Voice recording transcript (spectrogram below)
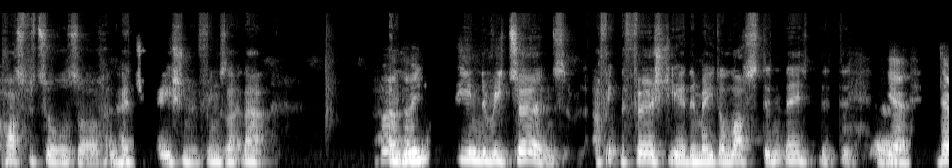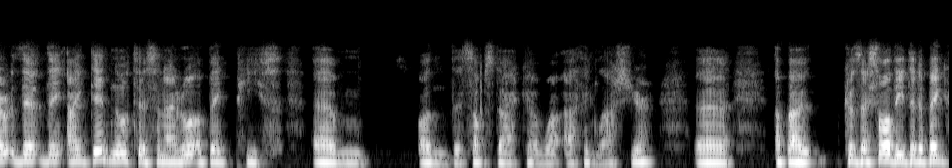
hospitals or Mhm. education and things like that. Well, and I mean, seeing the returns. I think the first year they made a loss, didn't they? The- the, uh, yeah, there, the, the, I did notice, and I wrote a big piece um, on the Substack, uh, what I think last year, uh, about because I saw they did a big,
